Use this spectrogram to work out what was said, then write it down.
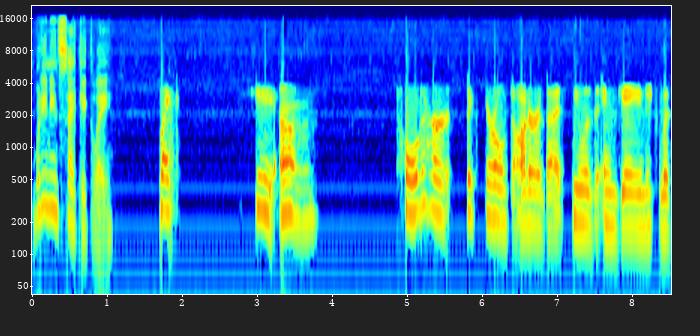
what do you mean psychically? Like, she um told her six-year-old daughter that he was engaged with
